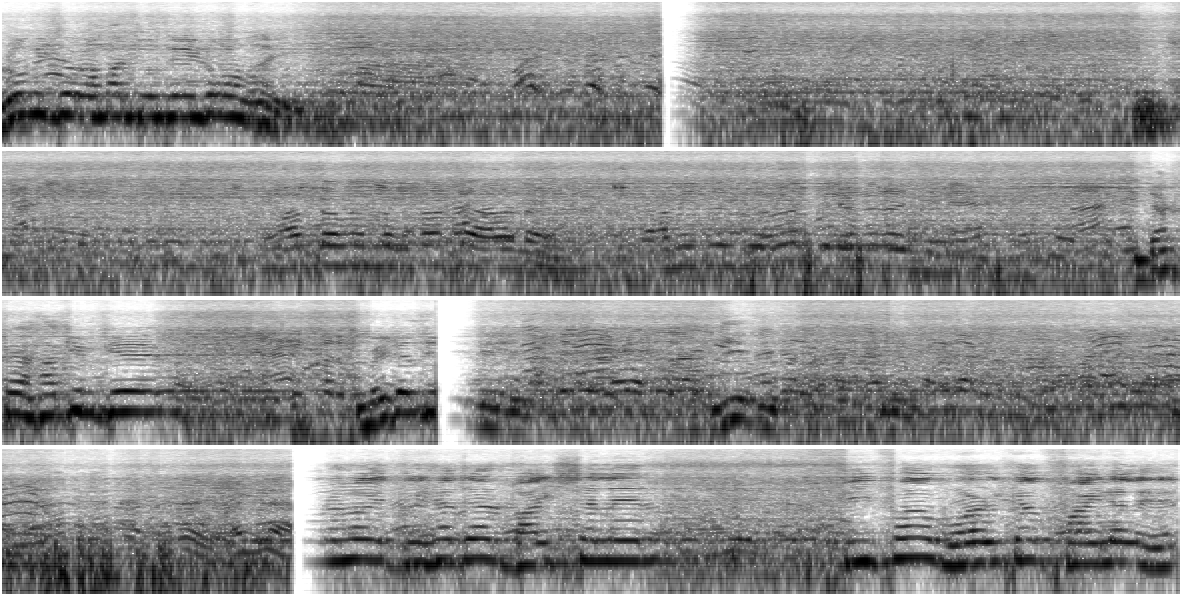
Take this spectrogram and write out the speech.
রমিজুর রহমান চৌধুরী ভাই। ডাক্তার হাকিমকে মেডেল হয় দুই হাজার বাইশ সালের ফিফা ওয়ার্ল্ড কাপ ফাইনালের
